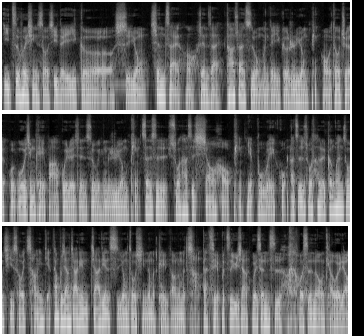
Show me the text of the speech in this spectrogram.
以智慧型手机的一个使用，现在哦，现在它算是我们的一个日用品，我都觉得我我已经可以把它归类成是我们日用品，甚至说它是消耗品也不为过。那只是说它的更换周期稍微长一点，它不像家电家电。使用周期那么可以到那么长，但是也不至于像卫生纸或是那种调味料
